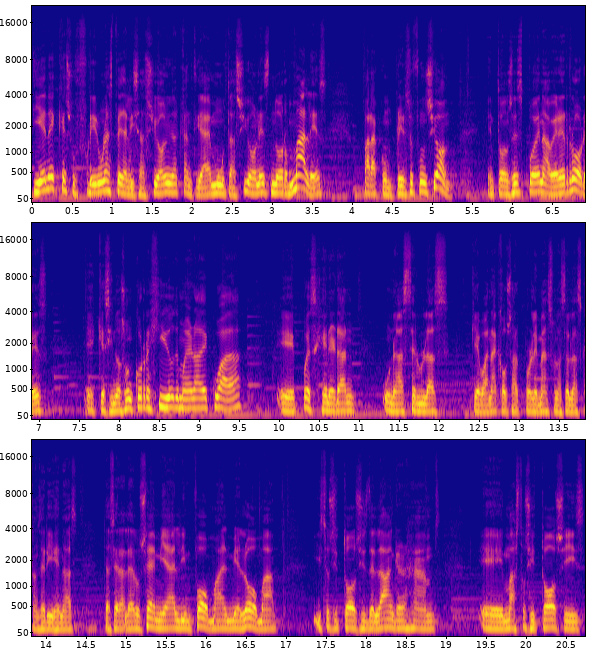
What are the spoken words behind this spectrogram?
tiene que sufrir una especialización y una cantidad de mutaciones normales para cumplir su función. Entonces pueden haber errores que si no son corregidos de manera adecuada, pues generan unas células que van a causar problemas, son las células cancerígenas, ya sea la leucemia, el linfoma, el mieloma, histocitosis de Langerhans, eh, mastocitosis,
